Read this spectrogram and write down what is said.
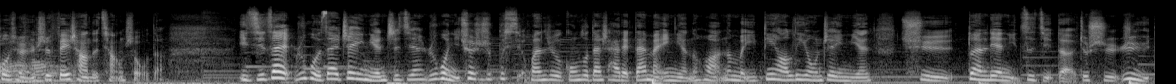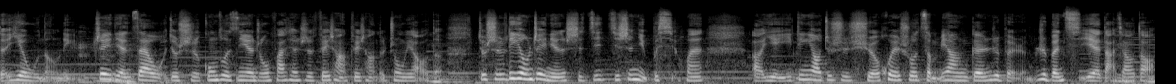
候选人是非常的抢手的。以及在如果在这一年之间，如果你确实是不喜欢这个工作，但是还得待满一年的话，那么一定要利用这一年去锻炼你自己的就是日语的业务能力。这一点在我就是工作经验中发现是非常非常的重要的，就是利用这一年的时机，即使你不喜欢，呃，也一定要就是学会说怎么样跟日本人、日本企业打交道，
